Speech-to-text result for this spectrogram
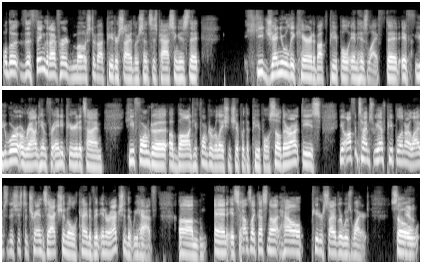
Well, the the thing that I've heard most about Peter Seidler since his passing is that he genuinely cared about the people in his life. That if you were around him for any period of time, he formed a, a bond, he formed a relationship with the people. So there aren't these, you know, oftentimes we have people in our lives and it's just a transactional kind of an interaction that we have. Um, and it sounds like that's not how Peter Seidler was wired. So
